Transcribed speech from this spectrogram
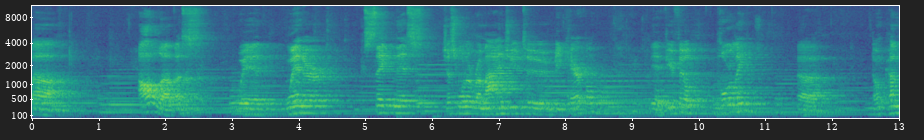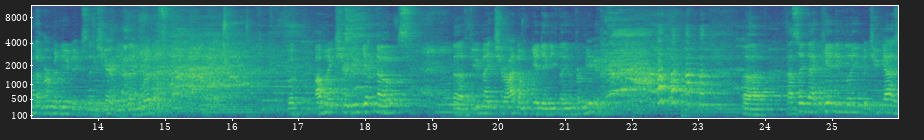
um, all of us with winter, sickness, just want to remind you to be careful. If you feel poorly, uh, don't come to hermeneutics and share anything with us. But I'll make sure you get notes. Uh, if you make sure I don't get anything from you. uh, I say that kiddingly, but you guys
